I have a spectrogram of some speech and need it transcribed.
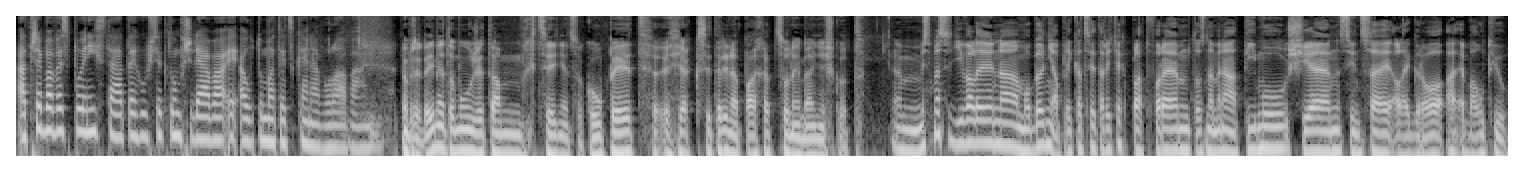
A třeba ve Spojených státech už se k tomu přidává i automatické navolávání. Dobře, dejme tomu, že tam chci něco koupit. Jak si tedy napáchat co nejméně škod? My jsme se dívali na mobilní aplikaci tady těch platform, to znamená Týmu, Shein, Sinsei, Allegro a About You.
